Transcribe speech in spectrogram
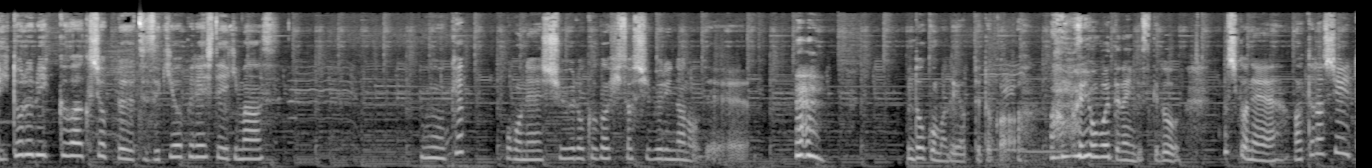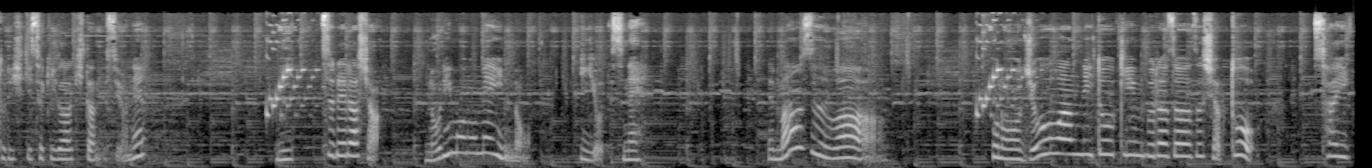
リトルビッグワークショップ続きをプレイしていきます。もう結構ね収録が久しぶりなのでどこまでやってたかあんまり覚えてないんですけど確かね新しい取引先が来たんですよね。三つベラ社乗り物メインの企業ですね。でまずはこの上腕二頭筋ブラザーズ社と最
